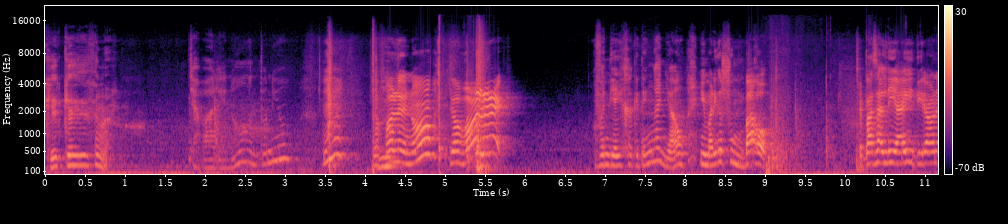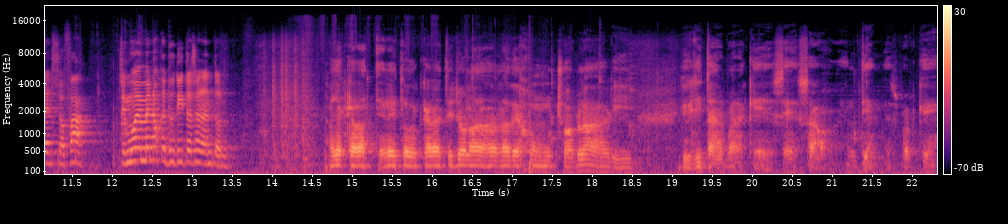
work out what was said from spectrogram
¿Qué, qué hay de cenar? Ya vale, ¿no, Antonio? ¿Eh? Ya vale, ¿no? ¡Ya vale! Ofendía, hija, que te he engañado. Mi marido es un vago. Se pasa el día ahí tirado en el sofá. Se mueve menos que tu tito San Antón. Vaya carácter, ¿eh? Todo carácter. Yo la, la dejo mucho hablar y, y gritar para que se desahogue, ¿entiendes? Porque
